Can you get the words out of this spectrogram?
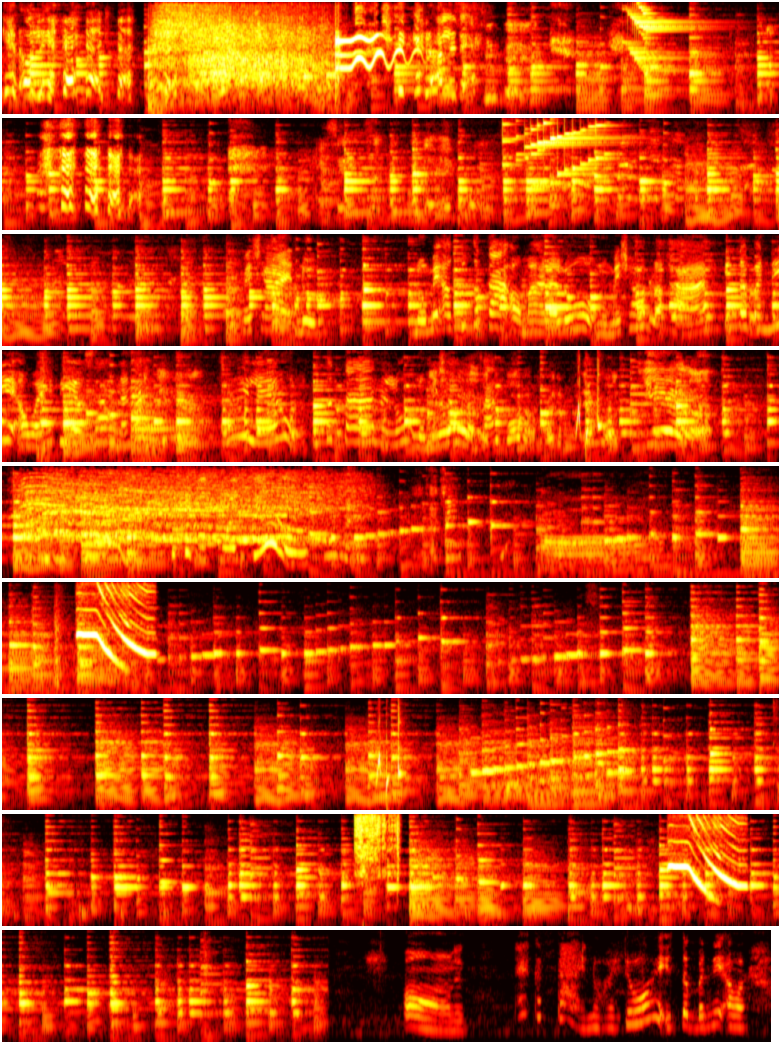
เล What's in there? I seen something where the egg was. ไม่ใช่ หนู หนูไม่เอาตุ๊กตาออกมาละลูก หนูไม่ชอบเหรอคะ อิตาบันนี่เอาไว้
